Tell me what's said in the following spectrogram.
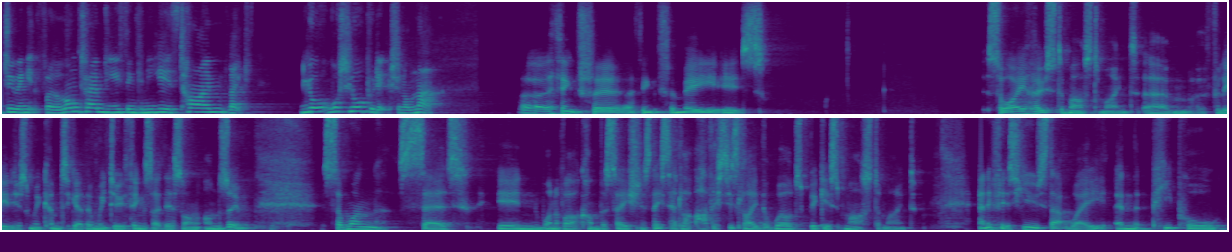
doing it for a long term do you think in a year's time? Like your what's your prediction on that? Uh, i think for i think for me it's so i host a mastermind um, for leaders and we come together and we do things like this on, on zoom. Someone said in one of our conversations they said like oh this is like the world's biggest mastermind and if it's used that way and that people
